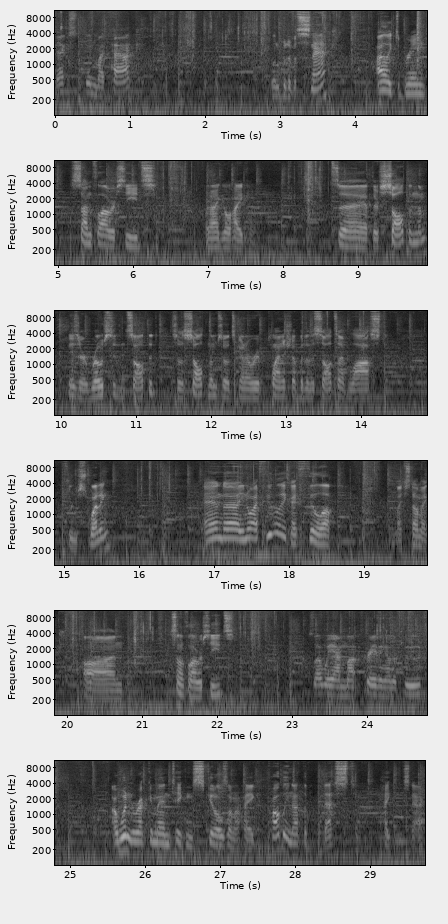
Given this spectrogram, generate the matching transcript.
Next in my pack, a little bit of a snack. I like to bring sunflower seeds when I go hiking. Uh, if there's salt in them, these are roasted and salted, so salt in them so it's going to replenish a bit of the salts I've lost through sweating. And, uh, you know, I feel like I fill up my stomach on sunflower seeds. So that way I'm not craving other food. I wouldn't recommend taking Skittles on a hike. Probably not the best hiking snack.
